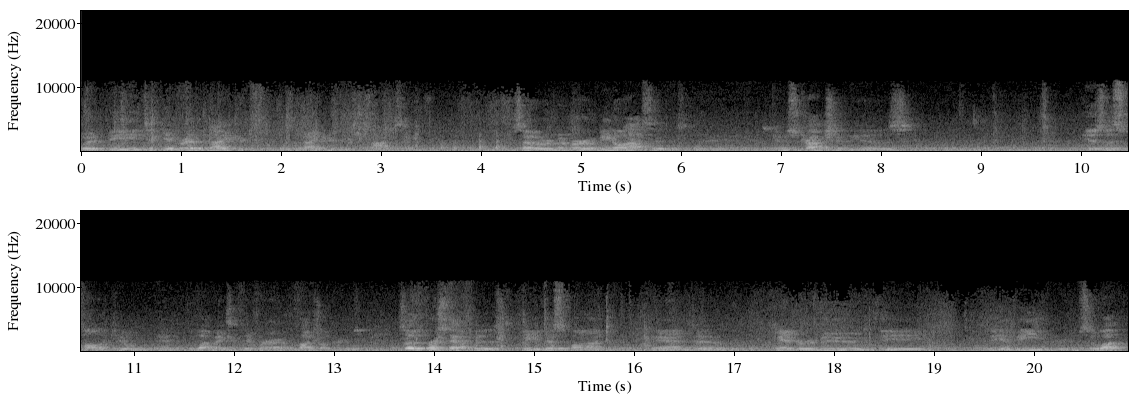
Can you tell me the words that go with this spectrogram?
would be to get rid of nitrogen, because the nitrogen is toxic. So remember, amino acid construction is, is this molecule, and what makes it different are the functional groups. So the first step is to cleave this bond and to, and to remove the, the amine group. So what,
